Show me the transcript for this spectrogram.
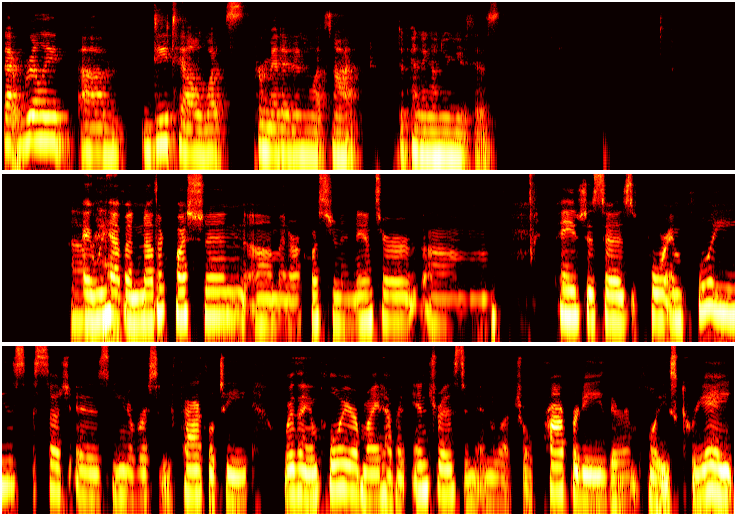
that really um, detail what's permitted and what's not, depending on your uses. Okay, we have another question um, in our question and answer um, page that says for employees such as university faculty, where the employer might have an interest in intellectual property their employees create,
